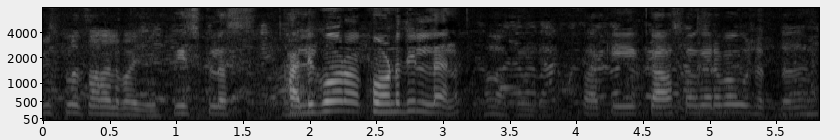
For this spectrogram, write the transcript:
वीस प्लस चालायला पाहिजे. वीस प्लस खाली गोर खोंड दिलेलं आहे ना बाकी कास वगैरे बघू शकता तुम्ही.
